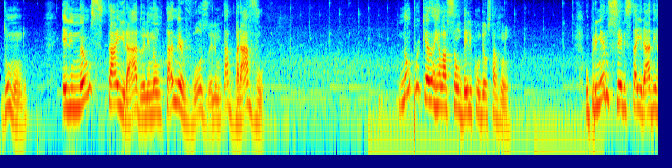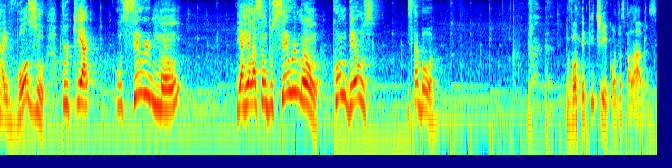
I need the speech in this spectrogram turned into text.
do mundo, ele não está irado, ele não está nervoso, ele não está bravo não porque a relação dele com Deus está ruim. O primeiro ser está irado e raivoso porque a, o seu irmão e a relação do seu irmão com Deus está boa. Vou repetir com outras palavras.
